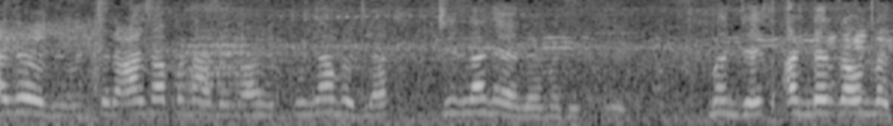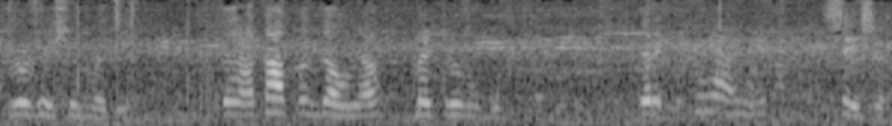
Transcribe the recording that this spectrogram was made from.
हॅलो अभिमन तर आज आपण आलेलो आहे पुण्यामधल्या जिल्हा न्यायालयामध्ये. म्हणजेच अंडरग्राऊंड मेट्रो स्टेशनमध्ये तर आता आपण जाऊया मेट्रोमध्ये तर हे आहे स्टेशन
